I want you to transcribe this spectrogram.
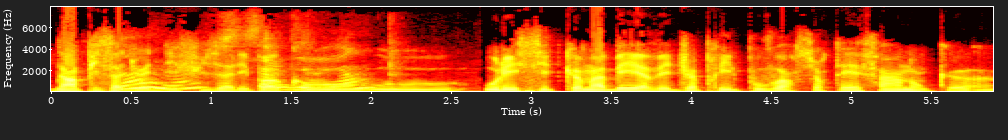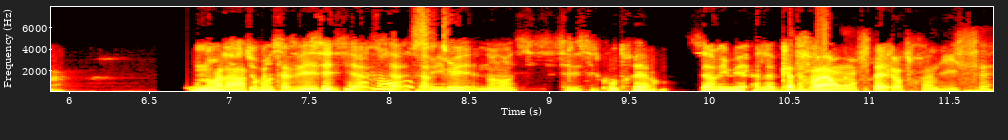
Non, puis ça a dû être diffusé à l'époque où, rien. où, où les sites comme AB avaient déjà pris le pouvoir sur TF1, donc euh, Non, Voilà, quoi, c'est Non, non, c'est- c'est c'était- arrivé. Non, non, c'est c'est le contraire. C'est arrivé à la 91, après. 97.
